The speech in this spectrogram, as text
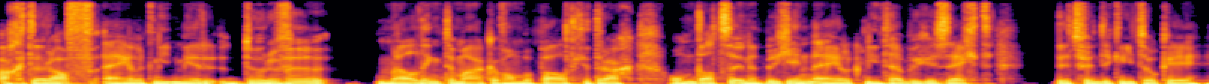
achteraf eigenlijk niet meer durven melding te maken van bepaald gedrag, omdat ze in het begin eigenlijk niet hebben gezegd: dit vind ik niet oké.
